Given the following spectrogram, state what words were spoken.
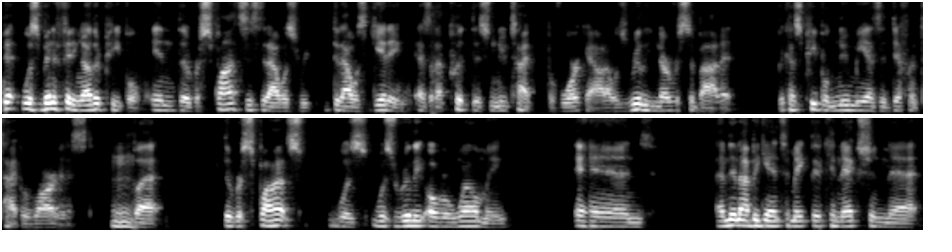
that was benefiting other people in the responses that I was re- that I was getting as I put this new type of work out. I was really nervous about it because people knew me as a different type of artist, mm. but the response was was really overwhelming and and then i began to make the connection that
